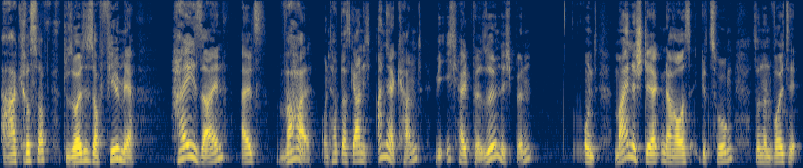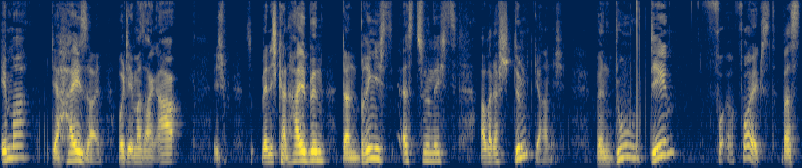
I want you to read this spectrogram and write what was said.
ah Christoph, du solltest doch viel mehr High sein als Wahl und habe das gar nicht anerkannt, wie ich halt persönlich bin und meine Stärken daraus gezogen, sondern wollte immer der High sein. Wollte immer sagen, ah, ich, wenn ich kein High bin, dann bringe ich es zu nichts. Aber das stimmt gar nicht. Wenn du dem folgst, was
